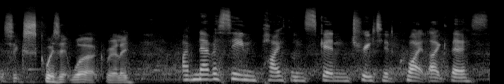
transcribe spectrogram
It's exquisite work, really. I've never seen python skin treated quite like this.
